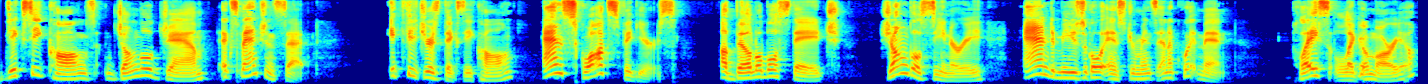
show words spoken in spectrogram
Dixie Kong's Jungle Jam expansion set. It features Dixie Kong and Squawks figures, a buildable stage, jungle scenery, and musical instruments and equipment. Place Lego Mario,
